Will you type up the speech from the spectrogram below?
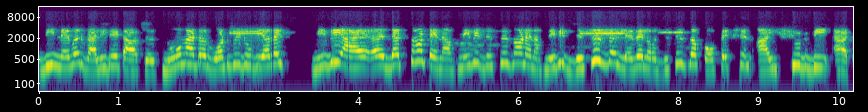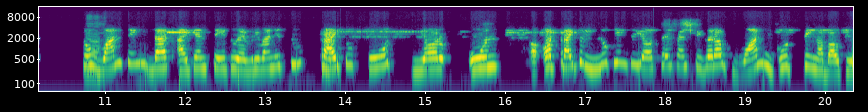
we never validate ourselves no matter what we do we are like maybe i uh, that's not enough maybe this is not enough maybe this is the level or this is the perfection i should be at so Yeah. one thing that i can say to everyone is to try to force your own uh, or try to look into yourself and figure out one good thing about you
